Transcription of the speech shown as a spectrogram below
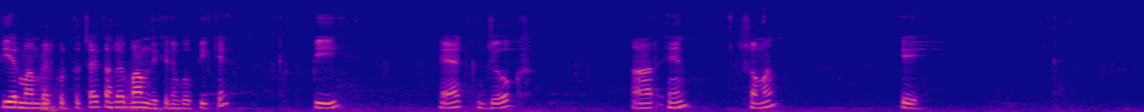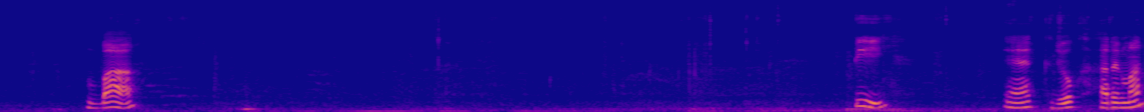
পি এর মান বের করতে চাই, তাহলে বাম দিকে নেব পিকে পি এক যোগ আর এন সমান এ বা পি এক যোগ আর এর মান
